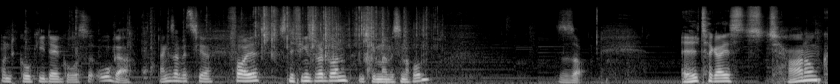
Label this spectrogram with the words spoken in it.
Und Goki der große Oger. Langsam wird's hier voll. Sniffing Dragon. Ich gehe mal ein bisschen nach oben. So. Ältergeist Tarnung,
